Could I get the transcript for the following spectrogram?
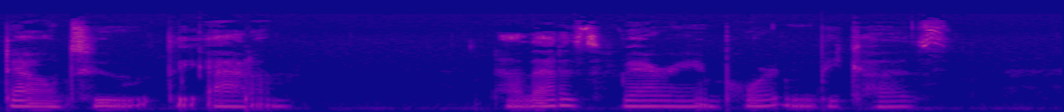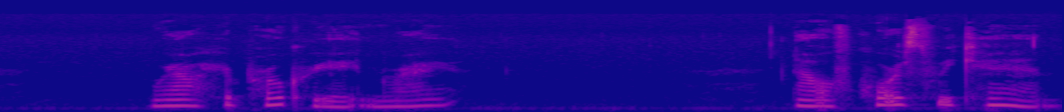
down to the atom. Now, that is very important because we're out here procreating, right? Now, of course, we can.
